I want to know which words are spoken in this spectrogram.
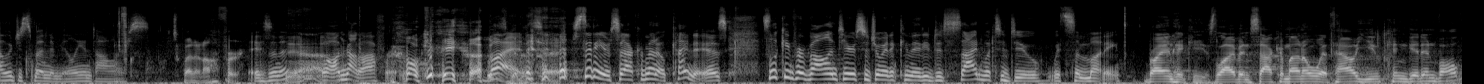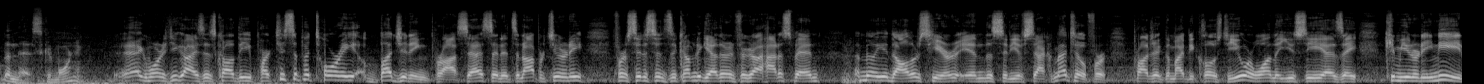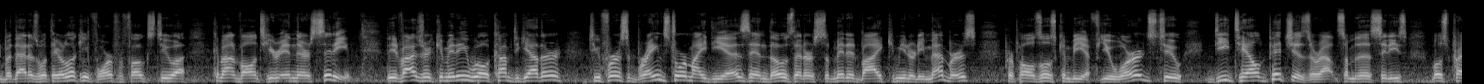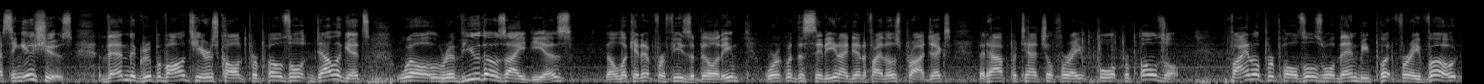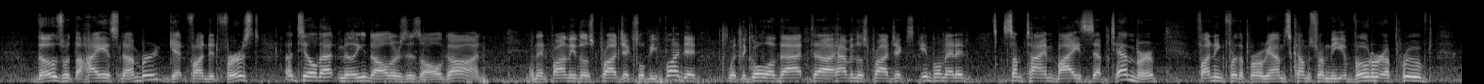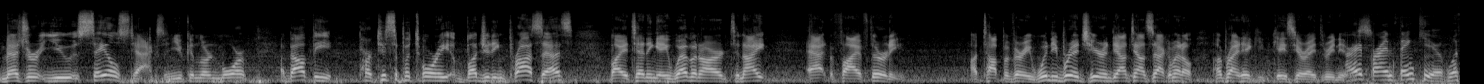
How would you spend a million dollars? It's quite an offer. Isn't it? Yeah. Well, I'm not offering. Okay. I was. But City of Sacramento kind of is. It's looking for volunteers to join a committee to decide what to do with some money. Brian Hickey is live in Sacramento with how you can get involved in this. Good morning. Hey, good morning to you guys. It's called the participatory budgeting process, and it's an opportunity for citizens to come together and figure out how to spend a million dollars here in the city of Sacramento for a project that might be close to you or one that you see as a community need. But that is what they're looking for for folks to uh, come out and volunteer in their city. The advisory committee will come together to first brainstorm ideas, and those that are submitted by community members. Proposals can be a few words to detailed pitches around some of the city's most pressing issues. Then the group of volunteers called proposal delegates will review those ideas. They'll look at it for feasibility, work with the city, and identify those projects that have potential for a full proposal. Final proposals will then be put for a vote. Those with the highest number get funded first until that million dollars is all gone. And then finally, those projects will be funded with the goal of that, uh, having those projects implemented sometime by September. Funding for the programs comes from the voter approved Measure U sales tax. And you can learn more about the participatory budgeting process by attending a webinar tonight at 5:30. On top of a very windy bridge here in downtown Sacramento, I'm Brian Hickey, KCRA 3 News. All right, Brian, thank you. Let's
